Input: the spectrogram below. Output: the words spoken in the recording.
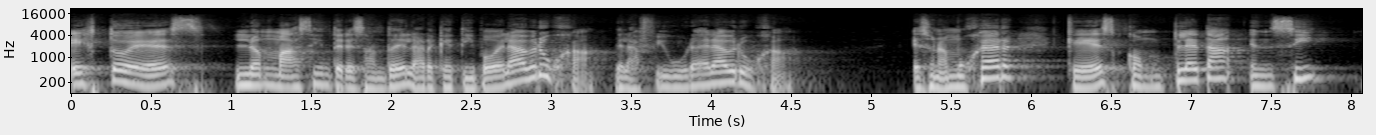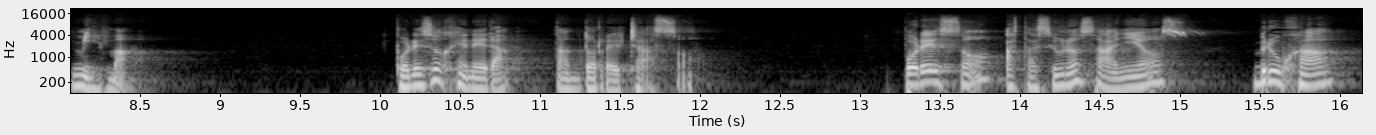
Esto es lo más interesante del arquetipo de la bruja, de la figura de la bruja. Es una mujer que es completa en sí misma. Por eso genera tanto rechazo. Por eso, hasta hace unos años, bruja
